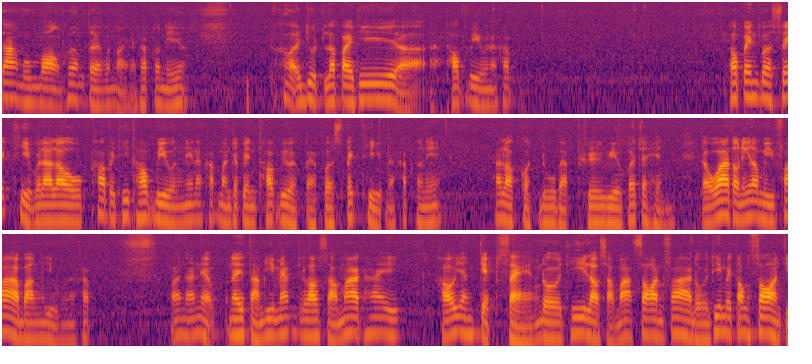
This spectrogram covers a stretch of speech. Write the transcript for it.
สร้างมุมมองเพิ่มเติมกันหน่อยนะครับ ตอนนี้ขอหยุดแล้วไปที่ท็อปวิวนะครับเราเป็น perspective เวลาเราเข้าไปที่ top view ตรงนี้นะครับ มันจะเป็น top view แบบแบบ perspective นะครับตัวนี้ถ้าเรากดดูแบบ preview ก็จะเห็น แต่ว่าตรงนี้เรามีฝ้าบังอยู่นะครับ เพราะฉะนั้นเนี่ยใน 3D Max เราสามารถให้เขายังเก็บแสงโดยที่เราสามารถซ่อนฝ้าโดยที่ไม่ต้องซ่อนจ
